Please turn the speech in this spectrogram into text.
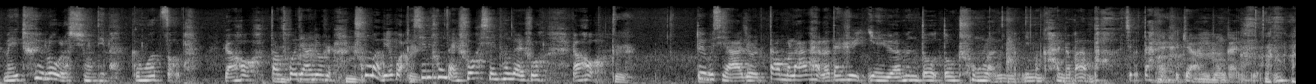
没退路了，兄弟们跟我走吧。然后到脱缰就是冲吧，别管了，先冲再说，先冲再说。然后对，对不起啊，就是弹幕拉开了，但是演员们都都冲了，你们你们看着办吧，就大概是这样一种感觉。嗯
